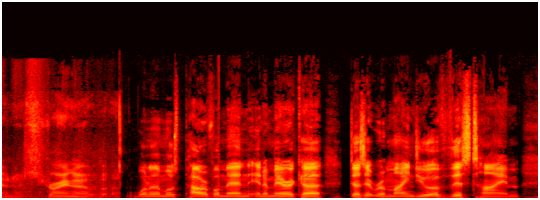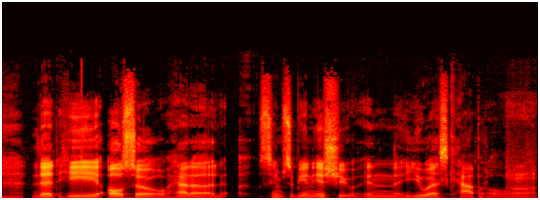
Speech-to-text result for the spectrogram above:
And a string of uh, One of the most powerful men in America. Does it remind you of this time that he also had a seems to be an issue in the U.S. Capitol? Okay,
